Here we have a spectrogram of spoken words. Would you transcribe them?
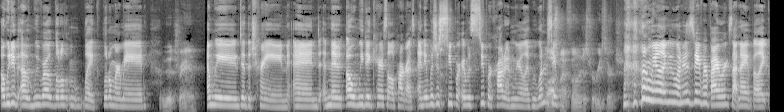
Oh, we did um we rode little like Little Mermaid we did the train. and we did the train and and then oh we did carousel of progress and it was just super it was super crowded and we were like we wanted to stay Lost my phone just for research. we were like we wanted to stay for fireworks that night, but like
